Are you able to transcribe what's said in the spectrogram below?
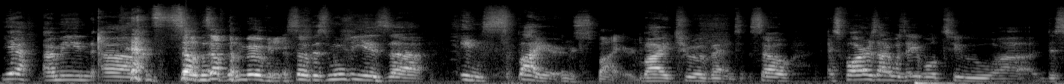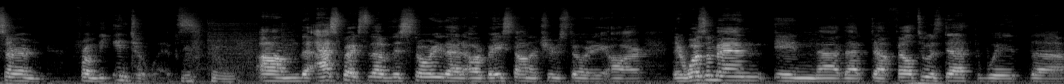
Yeah, I mean, uh, That sums up the movie. so this movie is uh, inspired Inspired. by true events. So, as far as I was able to uh, discern from the interwebs, um, the aspects of this story that are based on a true story are there was a man in uh, that uh, fell to his death with uh,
